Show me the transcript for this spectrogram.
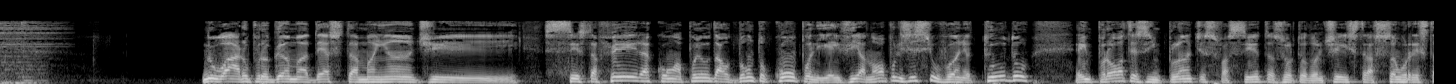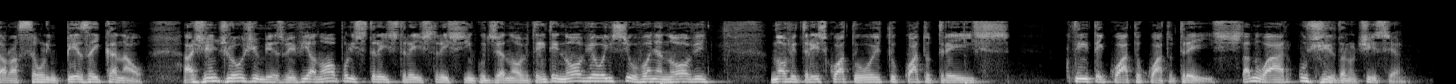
No ar o programa desta manhã de sexta-feira com apoio da Odonto Company em Vianópolis e Silvânia. Tudo em prótese, implantes, facetas, ortodontia, extração, restauração, limpeza e canal. Agende hoje mesmo em Vianópolis 33351939 ou em Silvânia 99348 43 3443. Está no ar o Giro da Notícia.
